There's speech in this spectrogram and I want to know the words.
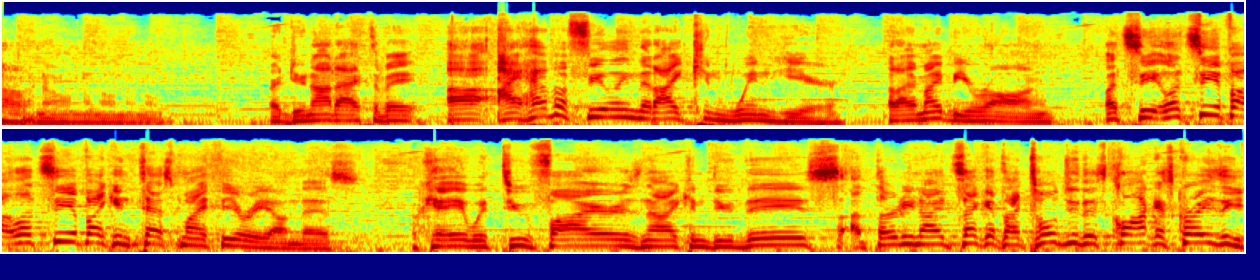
Oh, no, no, no, no, no. Right, do not activate. Uh, I have a feeling that I can win here, but I might be wrong. Let's see. Let's see if I let's see if I can test my theory on this. Okay, with two fires, now I can do this. Uh, 39 seconds. I told you this clock is crazy.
